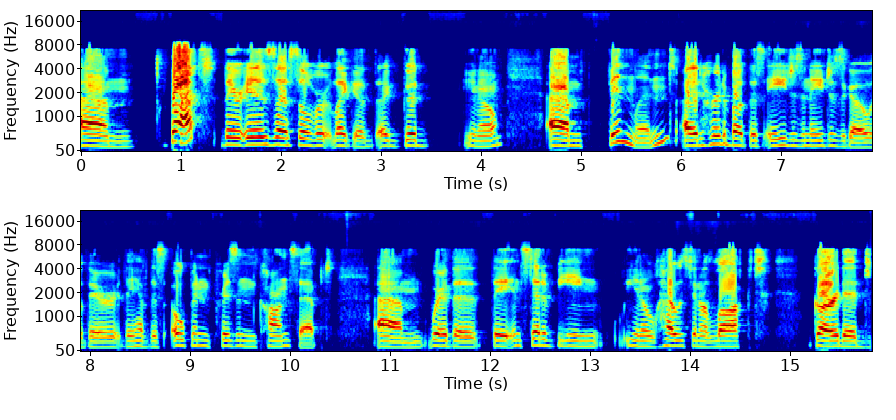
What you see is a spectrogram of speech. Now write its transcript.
Um, but there is a silver, like a, a good, you know, um, Finland. I had heard about this ages and ages ago. They're they have this open prison concept um, where the they instead of being you know housed in a locked, guarded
